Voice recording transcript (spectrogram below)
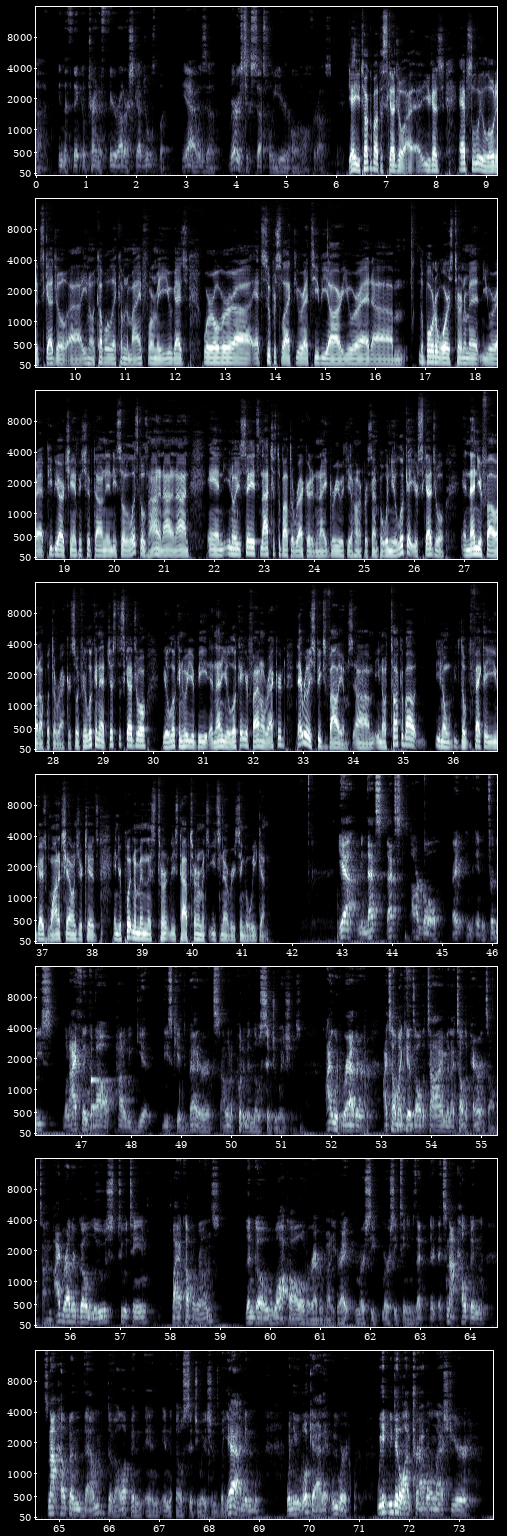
uh, in the thick of trying to figure out our schedules. But yeah, it was a very successful year all in all for us. Yeah, you talk about the schedule. I, you guys absolutely loaded schedule. Uh, you know, a couple that come to mind for me. You guys were over uh, at Super Select. You were at TBR. You were at um, the Border Wars tournament. You were at PBR Championship down in Indy. So the list goes on and on and on. And you know, you say it's not just about the record, and I agree with you 100%. But when you look at your schedule and then you follow it up with the record. So if you're looking at just the schedule, you're looking who you beat, and then you look at your final record, that really speaks volumes. Um, you know, talk about you know the fact that you guys want to challenge your kids and you're putting them in this turn these top tournaments each and every single weekend. Yeah, I mean that's that's our goal, right? And, and for these, when I think about how do we get these kids better, it's I want to put them in those situations. I would rather I tell my kids all the time, and I tell the parents all the time, I'd rather go lose to a team by a couple runs than go walk all over everybody, right? Mercy mercy teams that it's not helping it's not helping them develop in, in, in those situations. But yeah, I mean, when you look at it, we were we, we did a lot of traveling last year.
